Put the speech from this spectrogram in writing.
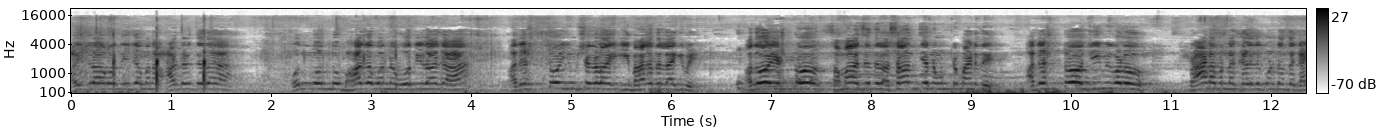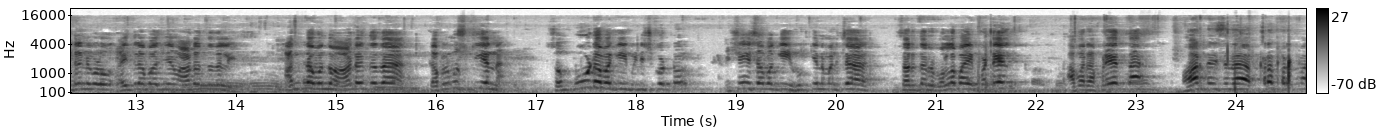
ಹೈದರಾಬಾದ್ ನಿಜಾಮನ ಆಡಳಿತದ ಒಂದೊಂದು ಭಾಗವನ್ನು ಓದಿದಾಗ ಅದೆಷ್ಟೋ ಹಿಂಸೆಗಳ ಈ ಭಾಗದಲ್ಲಾಗಿವೆ. ಅದೋ ಎಷ್ಟೋ ಸಮಾಜದಲ್ಲಿ ಅಶಾಂತಿಯನ್ನು ಉಂಟು ಮಾಡಿದೆ ಅದೆಷ್ಟೋ ಜೀವಿಗಳು ಪ್ರಾಣವನ್ನು ಕಳೆದುಕೊಂಡಂಥ ಘಟನೆಗಳು ಹೈದರಾಬಾದ್ ಆಡಳಿತದಲ್ಲಿ. ಅಂಥ ಒಂದು ಆಡಳಿತದ ಕಪಲ್ಮುಷ್ಟಿಯನ್ನು ಸಂಪೂರ್ಣವಾಗಿ ಬಿಡಿಸಿಕೊಟ್ಟು, ವಿಶೇಷವಾಗಿ ಹುಕ್ಕಿನ ಮನುಷ್ಯ ಸರ್ದಾರ್ ವಲ್ಲಭಾಯಿ ಪಟೇಲ್ ಅವರ ಪ್ರಯತ್ನ, ಭಾರತ ದೇಶದ ಪ್ರಪ್ರಥಮ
